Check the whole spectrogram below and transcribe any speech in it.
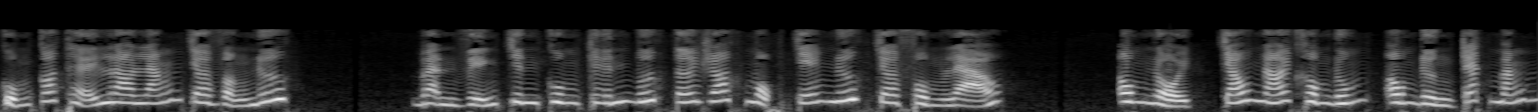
cũng có thể lo lắng cho vận nước. Bành viễn chinh cung kính bước tới rót một chén nước cho phùng lão. Ông nội, cháu nói không đúng, ông đừng trách mắng.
